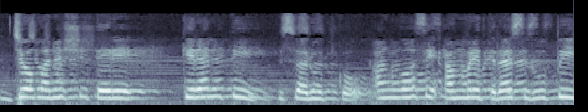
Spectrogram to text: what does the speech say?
जो मनुष्य तेरे किरणती स्वरूप को, अंगों से अमृत रस रूपी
